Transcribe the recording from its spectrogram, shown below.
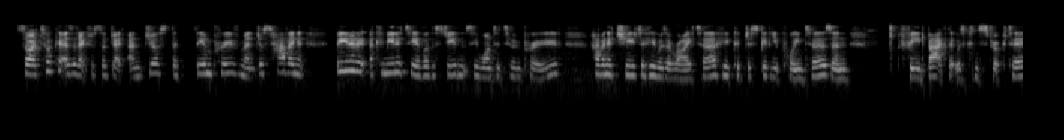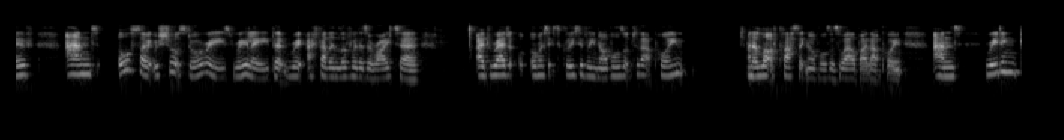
so I took it as an extra subject, and just the the improvement, just having being in a, a, community of other students who wanted to improve, having a tutor who was a writer who could just give you pointers and feedback that was constructive, and also it was short stories really that re- I fell in love with as a writer. I'd read almost exclusively novels up to that point, and a lot of classic novels as well by that point, and reading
